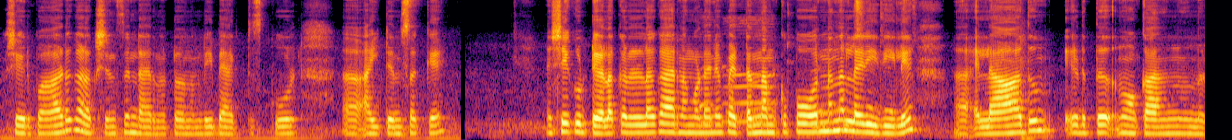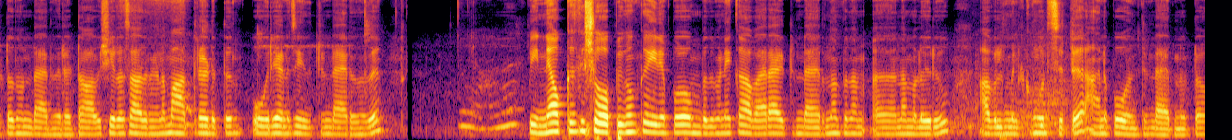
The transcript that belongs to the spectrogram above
പക്ഷെ ഒരുപാട് കളക്ഷൻസ് ഉണ്ടായിരുന്നു കേട്ടോ നമ്മുടെ ഈ ബാക്ക് ടു സ്കൂൾ ഐറ്റംസ് ഒക്കെ. പക്ഷേ കുട്ടികളൊക്കെ ഉള്ള കാരണം കൊണ്ട് തന്നെ പെട്ടെന്ന് നമുക്ക് പോരണം എന്നുള്ള രീതിയിൽ എല്ലാതും എടുത്ത് നോക്കാൻ നിന്നിട്ടൊന്നും ഉണ്ടായിരുന്നില്ല കേട്ടോ. ആവശ്യമുള്ള സാധനങ്ങൾ മാത്രം എടുത്ത് പോരുകയാണ് ചെയ്തിട്ടുണ്ടായിരുന്നത്. പിന്നെ ഒക്കെ ഷോപ്പിങ്ങും കഴിഞ്ഞപ്പോൾ ഒമ്പത് മണിയൊക്കെ ആവാറായിട്ടുണ്ടായിരുന്നു. അപ്പോൾ നമ്മളൊരു അവൽ മിൽക്കും കുടിച്ചിട്ട് അങ്ങനെ പോന്നിട്ടുണ്ടായിരുന്നു കേട്ടോ.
